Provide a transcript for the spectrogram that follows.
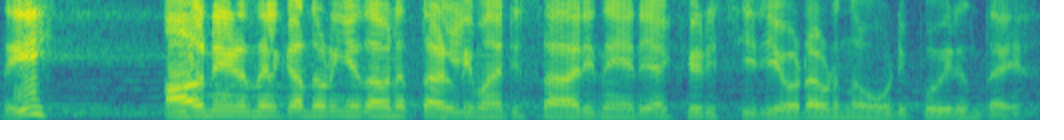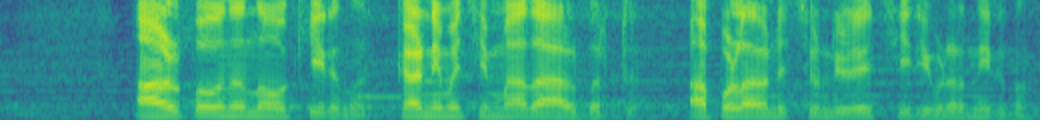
നീ അവൻ എഴുന്നേൽക്കാൻ തുടങ്ങിയത് അവനെ തള്ളി മാറ്റി സാരി നേരെയാക്കി ഒരു ചിരിയോടെ അവിടെ നിന്ന് ഓടിപ്പോയിരുന്നു ദയ. ആൾ പോകുന്ന നോക്കിയിരുന്നു. കണ്ണിമ ചിമ്മാത ആൽബർട്ട്. അപ്പോൾ അവന്റെ ചുണ്ടിലെ ചിരി വിടർന്നിരുന്നു.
